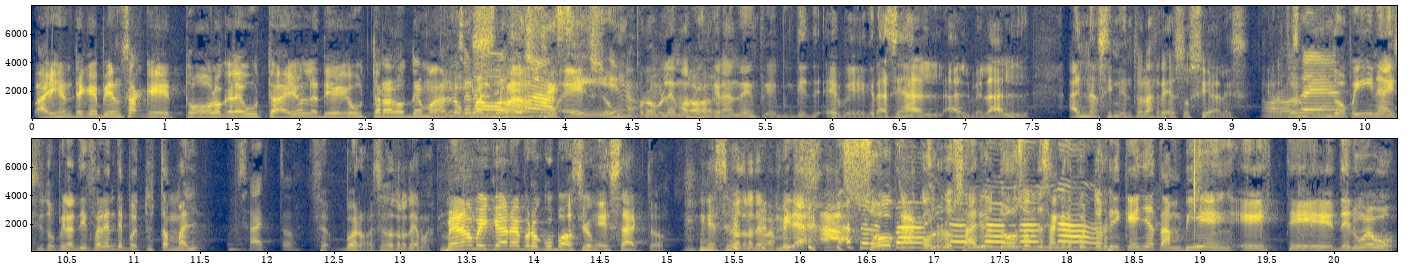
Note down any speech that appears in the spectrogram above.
hay gente que piensa que todo lo que le gusta a ellos le tiene que gustar a los demás. Lo Eso cual no no es es así. así. eso es un ¿no? problema bien grande eh, eh, gracias al, al, ¿verdad? al, al nacimiento de las redes sociales. Que ahora No todo el sé. mundo opina y si tú opinas diferente, pues tú estás mal. Exacto. Bueno, ese es otro tema. Mira mi cara de preocupación. Exacto. Ese es otro tema. Mira, Azoka con Rosario Dawson de sangre puertorriqueña también. Este, de nuevo,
